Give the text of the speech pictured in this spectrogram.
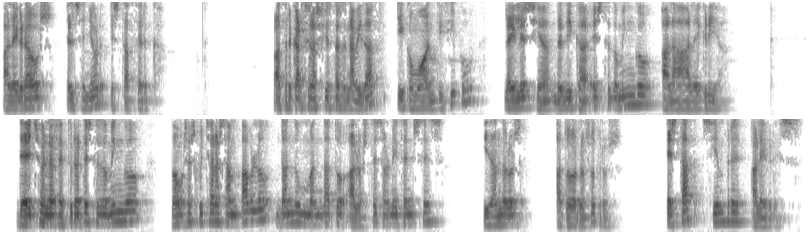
alegraos, el Señor está cerca. Acercarse las fiestas de Navidad y como anticipo, la Iglesia dedica este domingo a la alegría. De hecho, en las lecturas de este domingo vamos a escuchar a San Pablo dando un mandato a los tesalonicenses y dándolos a todos nosotros. Estad siempre alegres.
